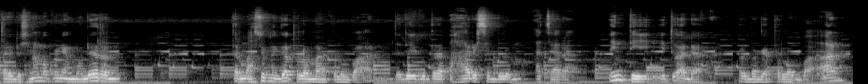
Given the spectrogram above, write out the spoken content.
tradisional maupun yang modern termasuk juga perlombaan-perlombaan. Jadi beberapa hari sebelum acara inti itu ada berbagai perlombaan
